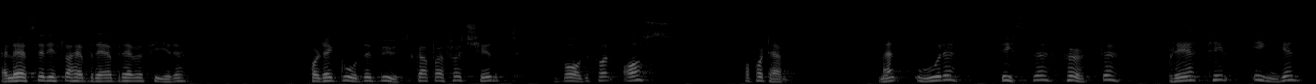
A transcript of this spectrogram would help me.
Jeg leser ifra Hebreerbrevet 4. For det gode budskap er forkynt både for oss og for dem. Men ordet disse hørte, ble til ingen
